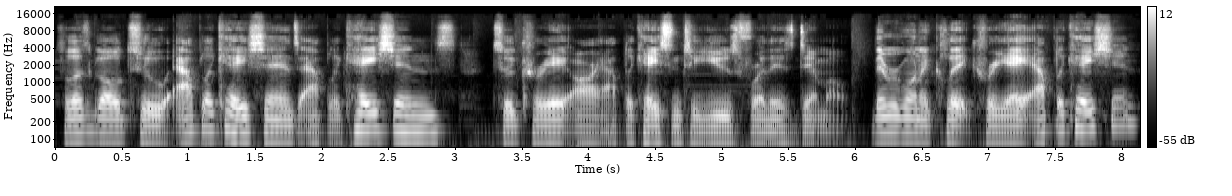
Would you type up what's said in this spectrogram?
So let's go to Applications, Applications to create our application to use for this demo. Then we're going to click Create Application,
